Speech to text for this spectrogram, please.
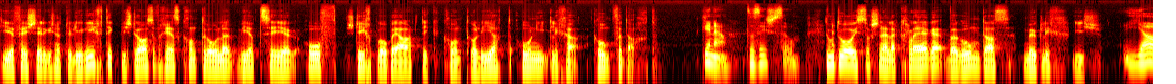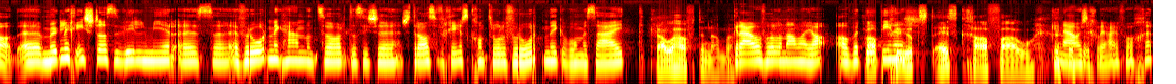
Die Feststellung ist natürlich richtig. Bei Straßenverkehrskontrollen wird sehr oft stichprobeartig kontrolliert, ohne jeglichen Grundverdacht. Genau, das ist so. Du, du uns doch schnell erklären, warum das möglich ist. Ja, äh, möglich ist das, weil wir eine, äh, eine Verordnung haben, und zwar, das ist eine Straßenverkehrskontrolleverordnung, wo man sagt... Grauenhafter Name. Grauenvoller Name, ja. Aber Abkürzt SKV. Genau, ist ein bisschen einfacher.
